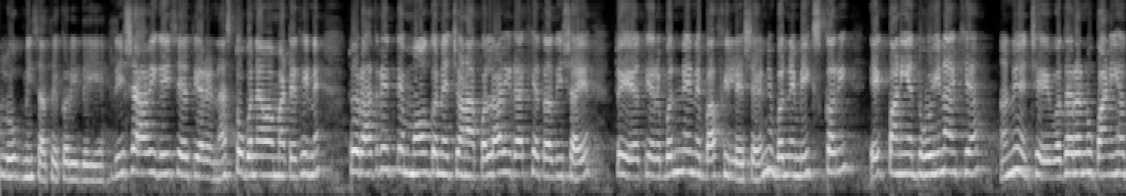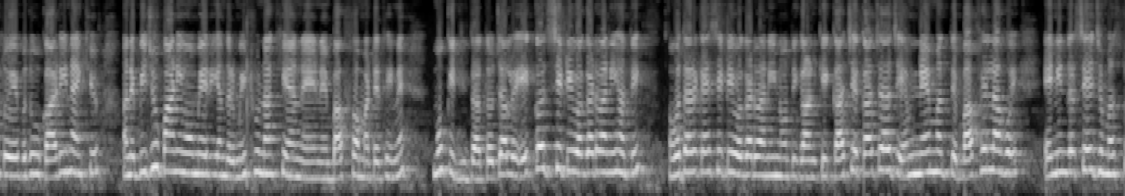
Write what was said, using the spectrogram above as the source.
વ્લોગની સાથે કરી દઈએ. દિશા આવી ગઈ છે, અત્યારે નાસ્તો બનાવવા માટે થઈને. તો રાત્રે તે મગ અને ચણા પલાળી રાખ્યા હતા દિશાએ. તો એ અત્યારે બંનેને બાફી લેશે અને બંને મિક્સ કરી એક પાણીએ ધોઈ નાખ્યા. અને જે વધારાનું પાણી હતું એ બધું કાઢી નાખ્યું અને બીજું પાણી ઉમેરી અંદર મીઠું નાખી અને એને બાફવા માટે થઈને મૂકી દીધા. તો ચાલો એક જ સીટી વગાડવાની હતી. વધારે કાંઈ સીટી વગાડવાની નહોતી કારણ કે કાચે કાચા જ એમને એમ જ તે બાફેલા હોય, એની અંદર સેજ મસ્ત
